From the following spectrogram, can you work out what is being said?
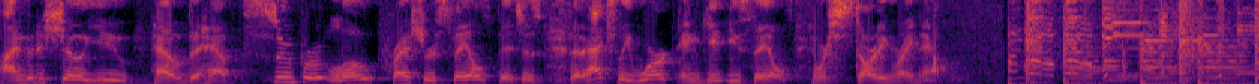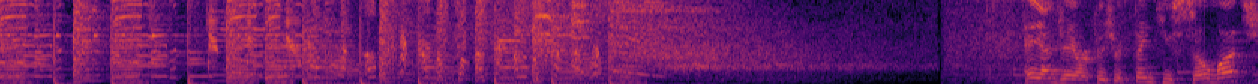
I'm going to show you how to have super low pressure sales pitches that actually work and get you sales and we're starting right now hey I'm JR Fisher. Thank you so much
